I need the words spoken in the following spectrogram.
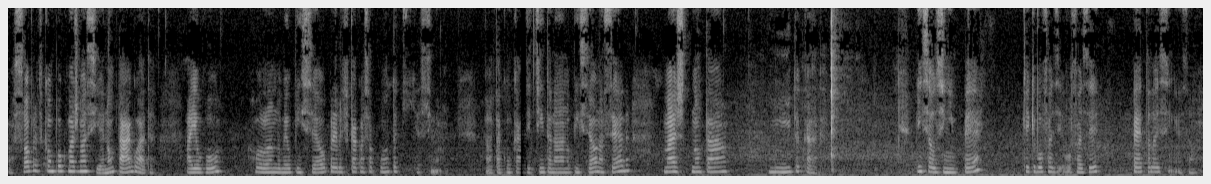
ó, só para ficar um pouco mais macia, não tá aguada. Aí eu vou rolando o meu pincel para ele ficar com essa ponta aqui, assim, ó. Ela tá com cara de tinta na, no pincel, na cerda, mas não tá muita carga. Pincelzinho em pé. O que que eu vou fazer? vou fazer pétalas, ó.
